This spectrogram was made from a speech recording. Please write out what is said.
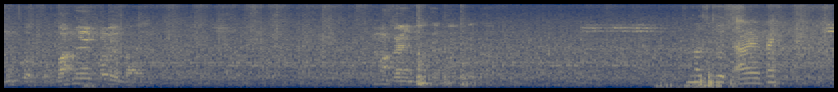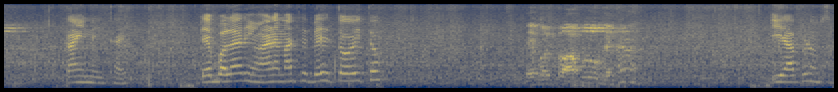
મૂકો તો ભાંગે પડે ભાઈ. એમાં કઈ નથી મજબૂત આવે ભાઈ. કાંઈ નહીં થાય. ટેબલ આ રીવાણે માથે બેસતો હોય તો? ટેબલ તો આપણું છે ને? એ આપણો છે.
